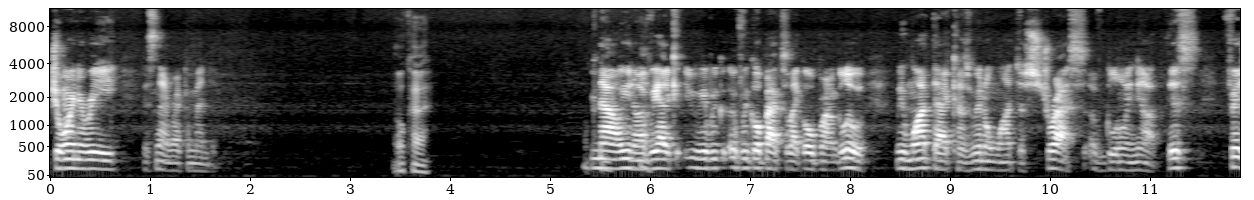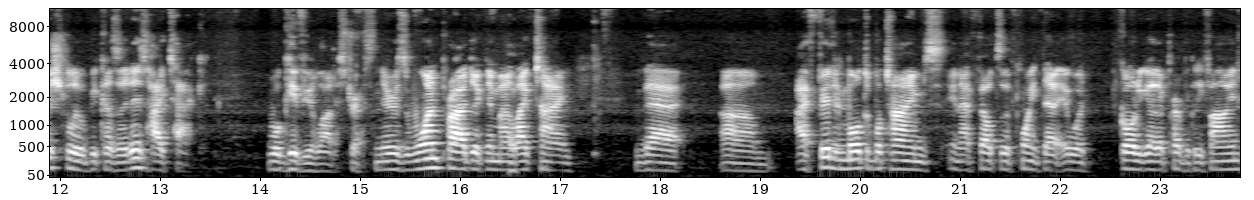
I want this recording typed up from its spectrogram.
joinery, it's not recommended. Okay. Now, you know, if we had, if we, if we go back to like old brown glue, we want that because we don't want the stress of gluing up. This fish glue, because it is high tech, will give you a lot of stress. And there's one project in my Oh. lifetime that um, I fitted multiple times, and I felt to the point that it would go together perfectly fine.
